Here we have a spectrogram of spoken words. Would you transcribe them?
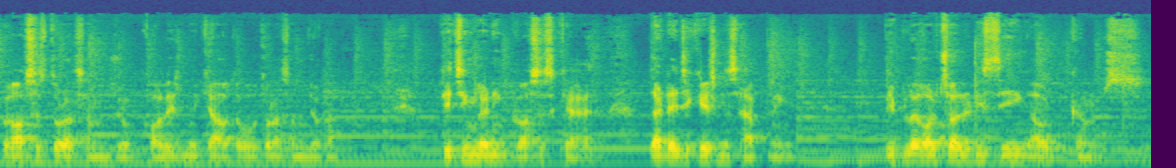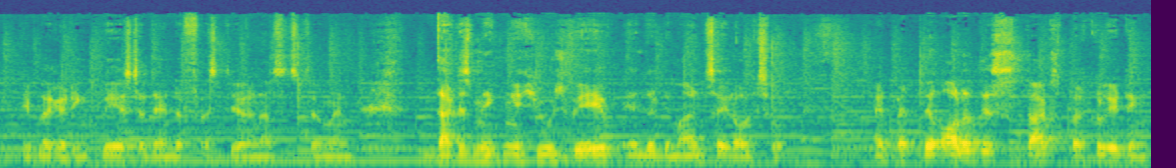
प्रोसेस थोड़ा समझो। कॉलेज में क्या होता है वो थोड़ा समझो हाँ। टीचिंग लर्निंग प्रोसेस क्या है? That education is happening people are also already seeing outcomes people are getting placed at the end of first year in our system and that is making a huge wave in the demand side also and when the, all of this starts percolating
